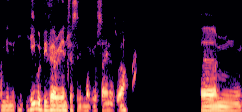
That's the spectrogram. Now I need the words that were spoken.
i mean he would be very interested in what you're saying as well um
